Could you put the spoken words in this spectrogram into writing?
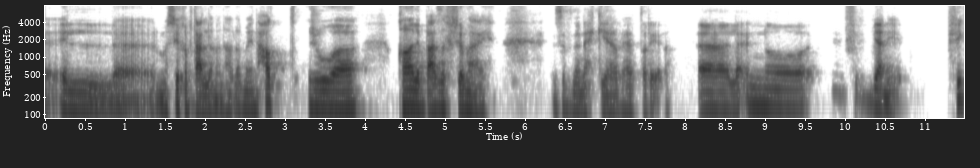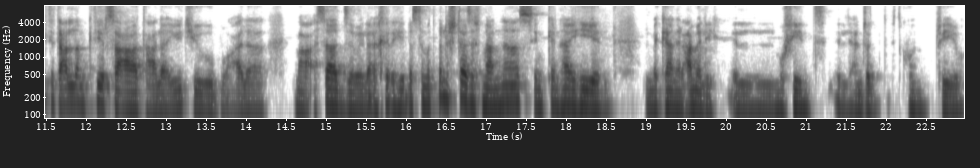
الموسيقى بتعلم منها لما ينحط جوا قالب عزف جماعي. إذا بدنا نحكيها بهي الطريقة. آه، لأنه يعني فيك تتعلم كثير ساعات على يوتيوب وعلى مع أساتذة وإلى آخره بس لما تبلش تعزف مع الناس يمكن هاي هي المكان العملي المفيد اللي عن جد بتكون فيه.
